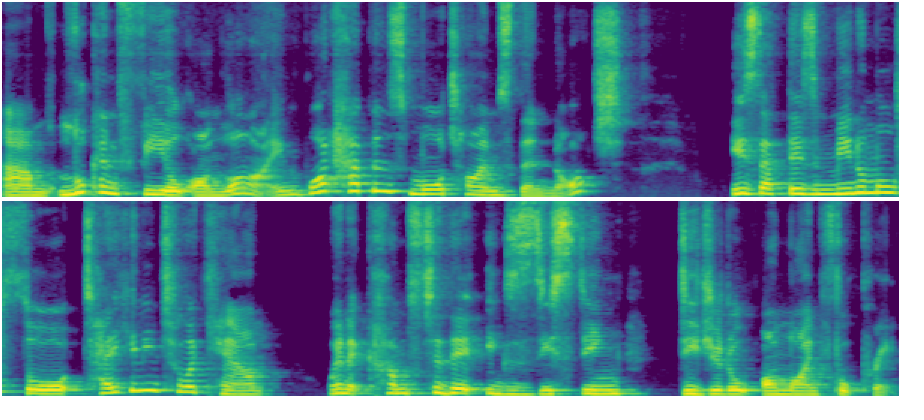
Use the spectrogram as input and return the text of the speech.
um, look and feel online what happens more times than not is that there's minimal thought taken into account when it comes to their existing digital online footprint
